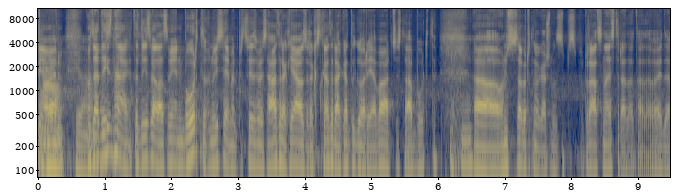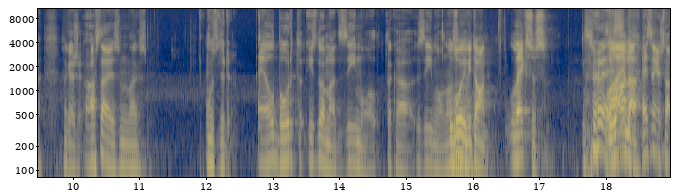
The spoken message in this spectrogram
piemēram. Oh, jā. Un tad, iznāk, tad izvēlās vienu burtu, un visiem ir pēc iespējas ātrāk jāuzraksta katrā kategorijā vārds uz tā burta. -huh. uh, un es sapratu, ka mans prāts nestrādā tādā veidā. Vienkārši apstājos un liekas, uztur L burtu izdomāt zīmolu. Tā kā zīmolu nosaukumu. Louis Vuitton. Leksus. Laimā. Es vienkārši tā,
